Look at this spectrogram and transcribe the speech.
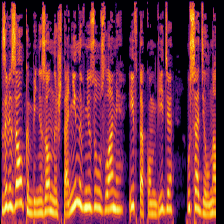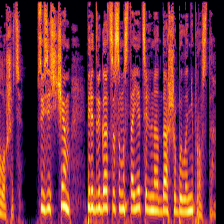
Завязал комбинезонные штанины внизу узлами и в таком виде усадил на лошадь в связи с чем передвигаться самостоятельно Даше было непросто.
